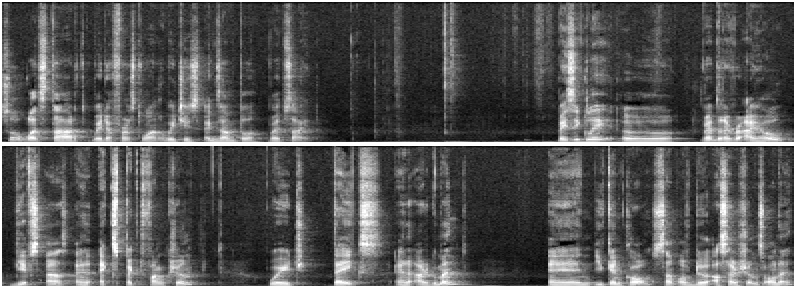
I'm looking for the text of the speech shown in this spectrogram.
So let's start with the first one, which is example website. Basically, uh, WebdriverIO gives us an expect function which takes an argument and you can call some of the assertions on it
